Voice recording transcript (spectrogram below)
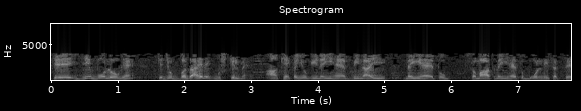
کہ یہ وہ لوگ ہیں کہ جو بظاہر ایک مشکل میں ہیں۔ آنکھیں کئیوں کی نہیں ہیں بینائی نہیں ہے تو سماعت نہیں ہے تو بول نہیں سکتے۔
